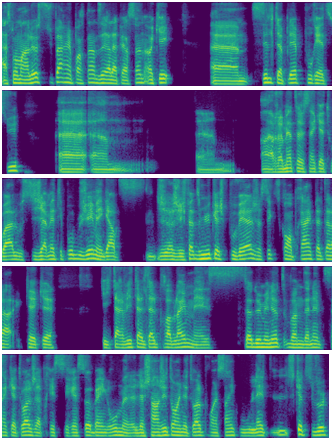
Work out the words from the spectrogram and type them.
à ce moment-là, super important de dire à la personne, OK, euh, s'il te plaît, pourrais-tu euh, euh, en remettre un 5 étoiles ou si jamais tu n'es pas obligé, mais regarde, j'ai fait du mieux que je pouvais. Je sais que tu comprends tel, tel, que, que, qu'il t'est arrivé tel tel problème, mais si tu as deux minutes, va me donner un petit 5 étoiles, j'apprécierais ça bien gros, mais le changer ton 1 étoile pour un 5 ou ce que tu veux.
